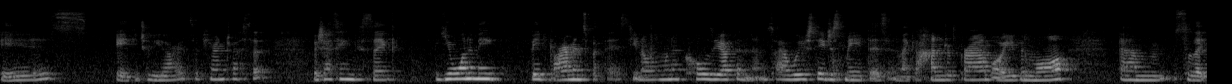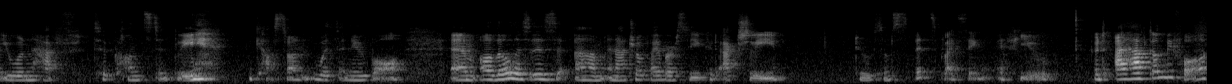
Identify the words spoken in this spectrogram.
is 82 yards if you're interested, which I think is like, you want to make big garments with this, you know, you want to cozy up in them. So I wish they just made this in like a 100 gram or even more um, so that you wouldn't have to constantly cast on with a new ball. Um, although this is um, a natural fiber so you could actually do some spit splicing if you, which I have done before.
